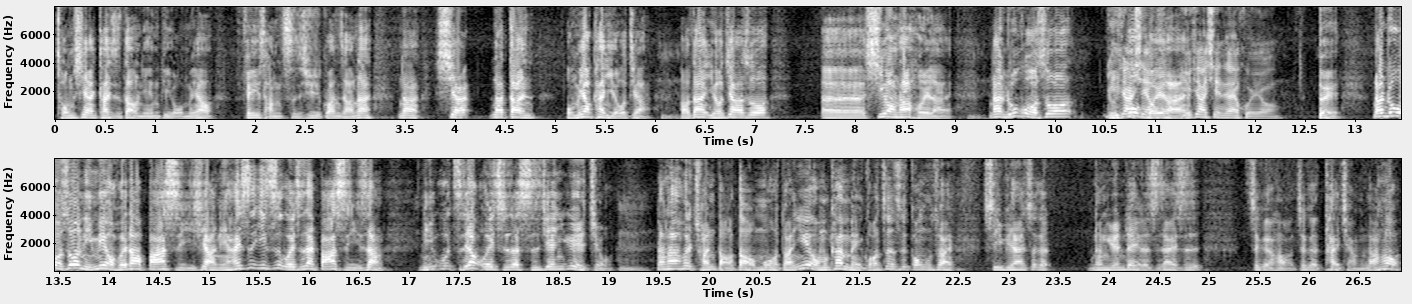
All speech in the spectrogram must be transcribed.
从现在开始到年底，我们要非常仔细观察。那那下那当然我们要看油价，好、嗯，但油价说，呃，希望它回来。嗯、那如果说你不回来，油价现在回哦。对，那如果说你没有回到八十以下，你还是一直维持在八十以上。你我只要维持的时间越久，嗯，那它会传导到末端，因为我们看美国这次公布出来 CPI 这个能源类的实在是这个哈，这个太强，然后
